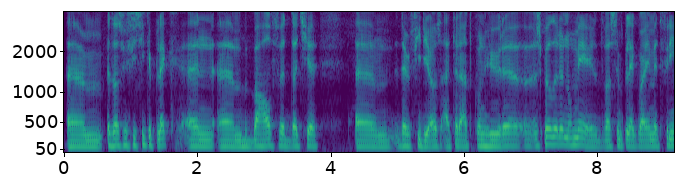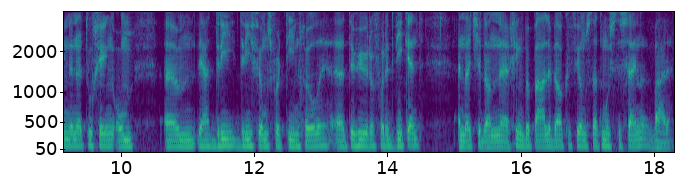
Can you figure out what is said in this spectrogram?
um, het was een fysieke plek. En behalve dat je um, er video's uiteraard kon huren. We speelden er nog meer. Het was een plek waar je met vrienden naartoe ging... om um, ja, drie, drie films voor tien gulden uh, te huren voor het weekend. En dat je dan uh, ging bepalen welke films dat moesten zijn. Dat waren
